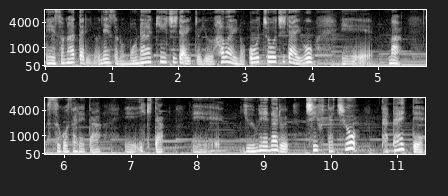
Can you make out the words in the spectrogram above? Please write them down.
えー、その辺りのねそのモナーキー時代というハワイの王朝時代を、えー、まあ過ごされた、えー、生きた、え、有名なるチーフたちを称えて、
